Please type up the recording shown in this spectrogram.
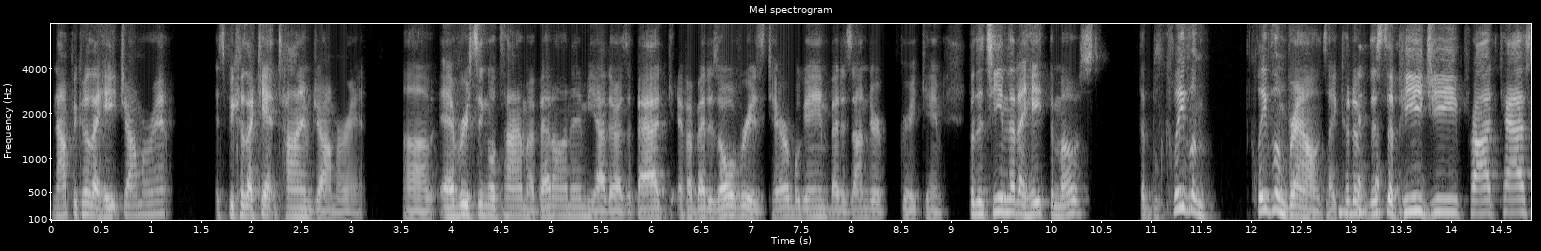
Not because I hate Ja Morant, it's because I can't time Ja Morant. Um, every single time I bet on him, he either has a bad, if I bet is over, he has a terrible game, bet is under, great game. But the team that I hate the most, the Cleveland Cleveland Browns. I could have, this is a PG podcast,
